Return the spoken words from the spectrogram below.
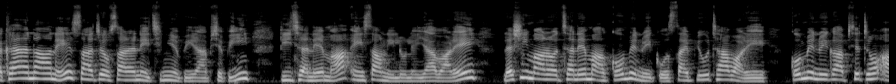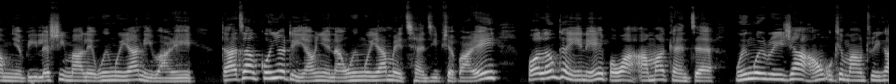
အခမ်းအနားနဲ့စာချုပ်စာရမ်းနဲ့ချင်းမြင့်ပေးတာဖြစ်ပြီးဒီ channel မှာအိမ်ဆောင်နေလို့လည်းရပါတယ်။လက်ရှိမှာတော့ channel မှာကွန်ပင်တွေကိုစိုက်ပျိုးထားပါတယ်။ကွန်ပင်တွေကဖြစ်ထွန်းအောင်မြင်ပြီးလက်ရှိမှာလည်းဝင်ငွေရနေပါတယ်။ဒါကြောင့်ကွန်ရွက်တွေရောင်းရင်တော့ဝင်ငွေရမယ့် channel ကြီးဖြစ်ပါတယ်။ဘောလုံးကန်ရင်နဲ့ဘဝအာမခံချက်ဝင်ငွေတွေရအောင်ဥက္ကမောင်ထွေးက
